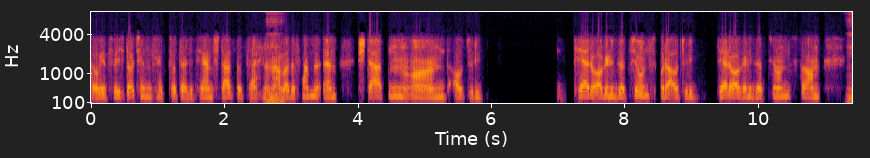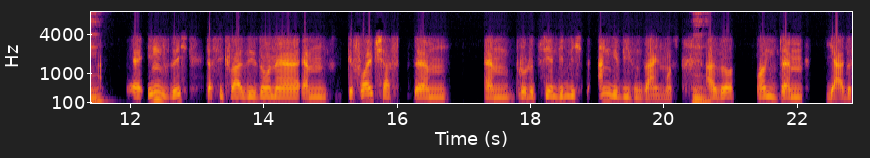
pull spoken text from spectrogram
oh, jetzt will ich Deutschland nicht als totalitären Staat bezeichnen, Mhm. aber das haben ähm, Staaten und autoritäre Organisations- oder autoritäre Organisationsformen Mhm. äh, in sich, dass sie quasi so eine ähm, Gefolgschaft ähm, ähm, produzieren, die nicht angewiesen sein muss. Mhm. Also und ähm, ja, das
